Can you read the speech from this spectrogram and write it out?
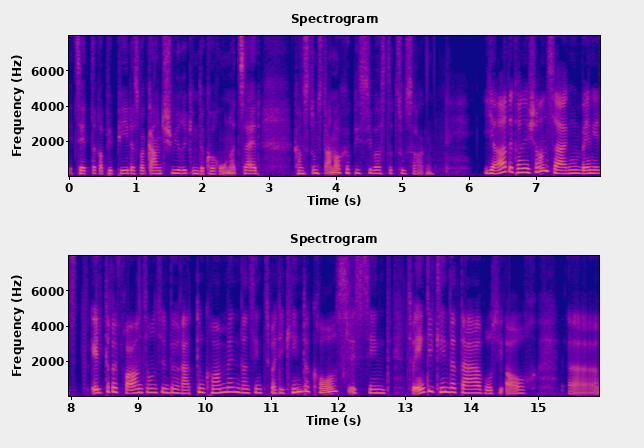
etc. pp. Das war ganz schwierig in der Corona-Zeit. Kannst du uns da noch ein bisschen was dazu sagen? Ja, da kann ich schon sagen, wenn jetzt ältere Frauen zu uns in Beratung kommen, dann sind zwar die Kinder groß, es sind zwei Enkelkinder da, wo sie auch äh,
